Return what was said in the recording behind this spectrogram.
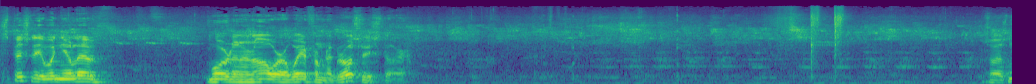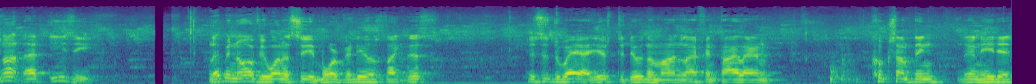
Especially when you live more than an hour away from the grocery store. So it's not that easy. Let me know if you want to see more videos like this. This is the way I used to do them on Life in Thailand. Cook something, then eat it.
